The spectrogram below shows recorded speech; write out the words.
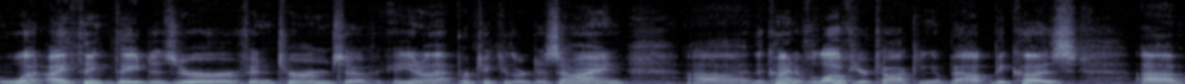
what I think they deserve in terms of you know that particular design, uh, the kind of love you're talking about, because uh,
